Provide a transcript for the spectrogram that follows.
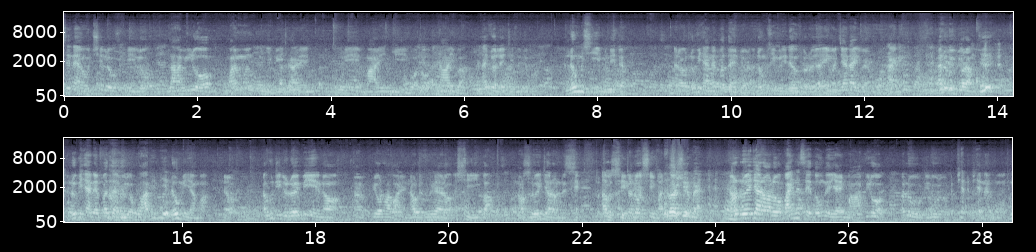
စစ်နံကိုချစ်လို့ခင်လို့လာပြီးတော့ဝိုင်းဝန်းကူညီပေးကြတဲ့သူတွေအမတွေညီတွေပေါ့နော်အများကြီးပါအဲ့အတွက်လည်းကျေးဇူးတင်ပါတယ်အလုံးမရှိရင်မနေတတ် အဲ့တော့လူပညာနဲ့ပတ်သက်ပြောတာအလုံးမရှိမနေတတ်ဆိုတော့အိမ်မှာကြမ်းတိုက်ပဲပေါ်ခိုင်းနေအဲ့လိုပြောတာမဟုတ်လူပညာနဲ့ပတ်သက်ပြီးတော့ဘာဖြစ်ဖြစ်လုပ်နေရမှာအဲ့တော့အခုဒီတွဲပြီးရင်တော့ပြောထားပါတယ်နောက်တွဲကတော့အရှိကြီးပါနောက်တွဲကျတော့20 အောက်ရှင် တော်တော်ရှိပါ ဘယ်လိုရှင်းမလဲ နောက်တွဲကြတော့လို့ပိုင်း20 30ရိုက်မှာပြီးတော့အဲ့လိုဒီလိုတစ်ဖြက်တစ်ဖြက်နဲ့ဟိုအခု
